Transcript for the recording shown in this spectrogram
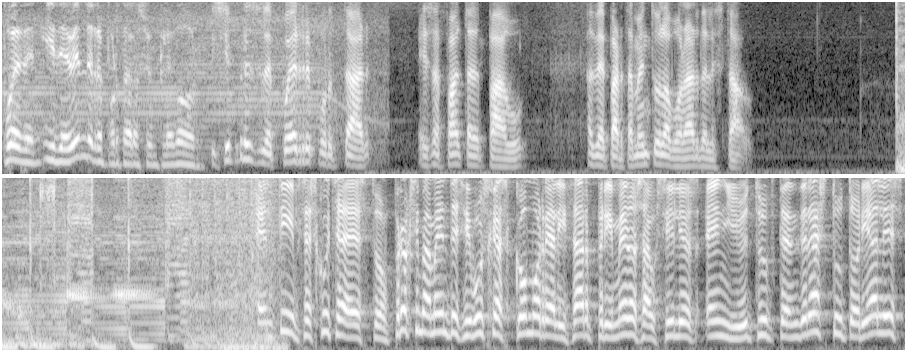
pueden y deben de reportar a su empleador. Y siempre se le puede reportar esa falta de pago al Departamento Laboral del Estado. En Tips, escucha esto. Próximamente, si buscas cómo realizar primeros auxilios en YouTube, tendrás tutoriales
